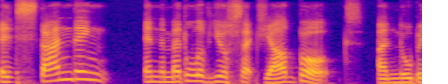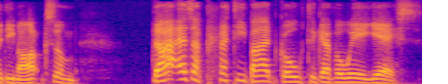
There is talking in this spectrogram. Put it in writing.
is standing in the middle of your six yard box and nobody marks him. That is a pretty bad goal to give away, yes.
